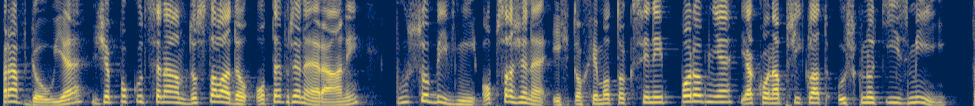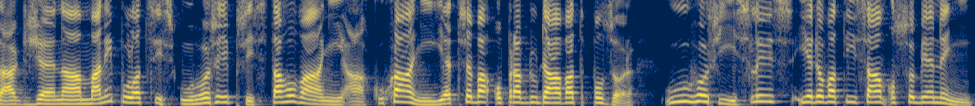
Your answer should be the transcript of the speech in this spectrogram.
Pravdou je, že pokud se nám dostala do otevřené rány, působí v ní obsažené ichtochemotoxiny podobně jako například ušknutí zmíjí. Takže na manipulaci s úhoři při stahování a kuchání je třeba opravdu dávat pozor – Úhoří sliz jedovatý sám o sobě není,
